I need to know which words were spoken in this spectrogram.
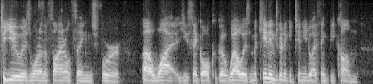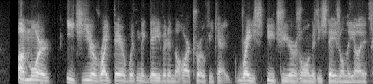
to you as one of the final things for uh, why you think all could go well. Is MacKinnon's going to continue to, I think, become a more each year right there with McDavid in the Hart Trophy race each year as long as he stays on the ice.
